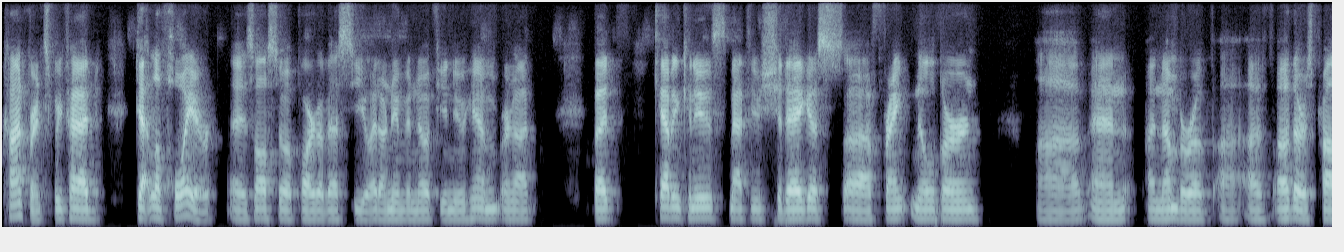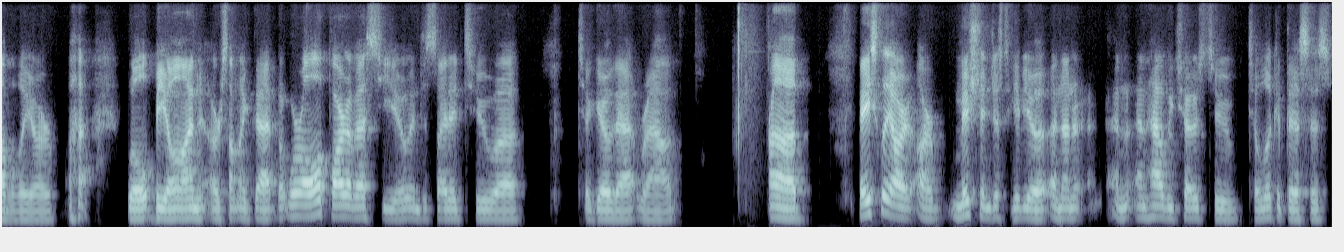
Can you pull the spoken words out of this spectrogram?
conference. We've had Detlef Hoyer is also a part of SCU. I don't even know if you knew him or not, but Kevin Knuth, Matthew Szydagis, uh, Frank Milburn, and a number of, of others probably are will be on or something like that. But we're all part of SCU and decided to to go that route. Uh, basically, our, our mission, just to give you an under, and, and how we chose to, to look at this is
